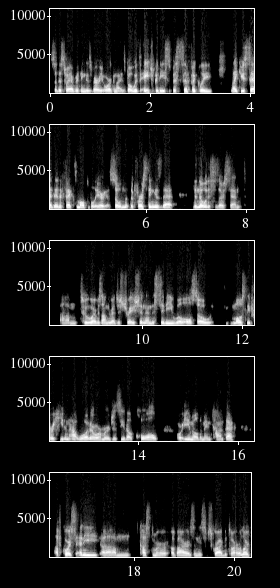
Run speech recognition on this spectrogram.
So this way, everything is very organized. But with HPD specifically, like you said, it affects multiple areas. So the first thing is that the notices are sent um, to whoever's on the registration, and the city will also, mostly for heat and hot water or emergency, they'll call or email the main contact of course, any um, customer of ours and they subscribe to our alert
